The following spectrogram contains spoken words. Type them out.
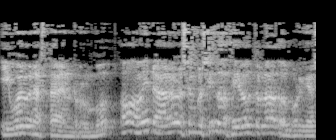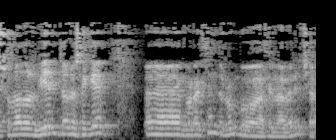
y vuelven a estar en rumbo. Oh, mira, ahora nos hemos ido hacia el otro lado porque ha soplado el viento, no sé qué. Eh, corrección de rumbo hacia la derecha.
